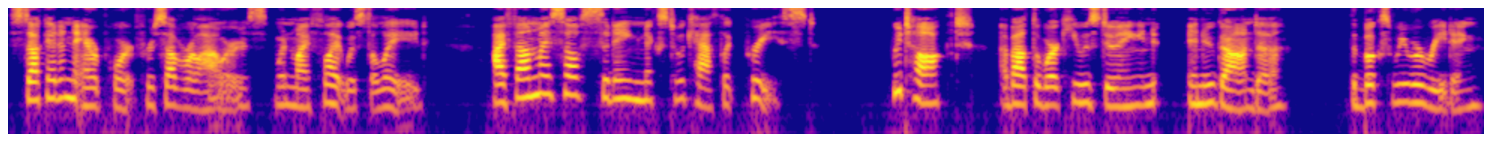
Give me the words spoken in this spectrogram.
stuck at an airport for several hours when my flight was delayed, I found myself sitting next to a Catholic priest. We talked about the work he was doing in, Uganda, the books we were reading.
